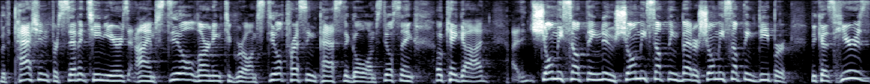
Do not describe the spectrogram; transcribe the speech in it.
with passion for 17 years, and I am still learning to grow. I'm still pressing past the goal. I'm still saying, okay, God, show me something new, show me something better, show me something deeper. Because here's,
